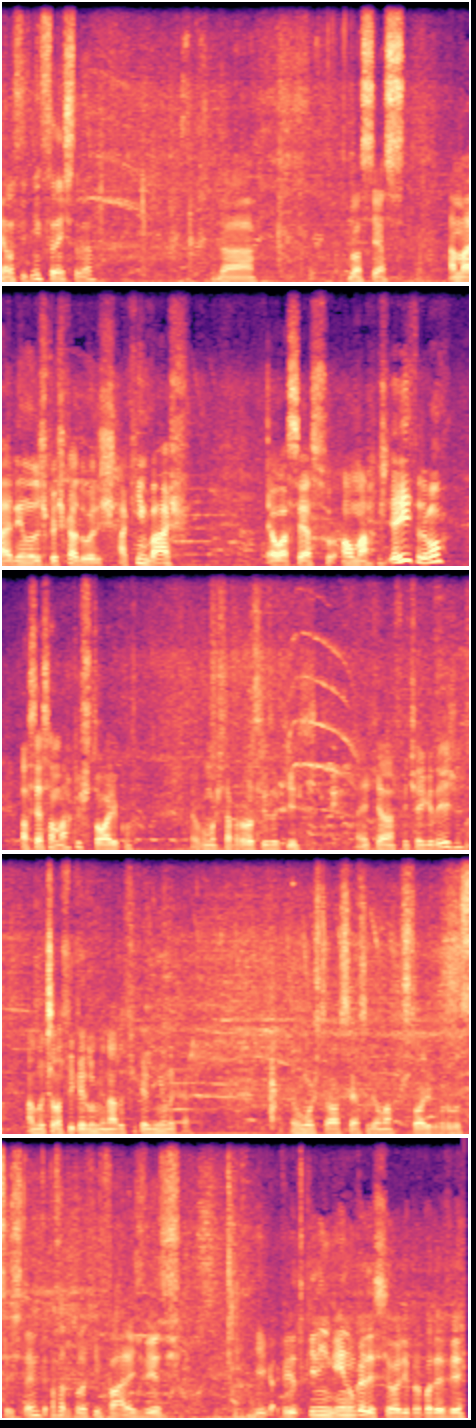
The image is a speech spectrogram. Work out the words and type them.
E ela fica em frente, tá vendo? Da, do acesso à Marina dos Pescadores. Aqui embaixo é o acesso ao marco... Ei, tudo bom? Acesso ao marco histórico. Eu vou mostrar pra vocês aqui. Aí aqui na frente é a igreja. À noite ela fica iluminada, fica linda, cara. Eu vou mostrar o acesso ao marco histórico pra vocês. Devem ter passado por aqui várias vezes. E acredito que ninguém nunca desceu ali pra poder ver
